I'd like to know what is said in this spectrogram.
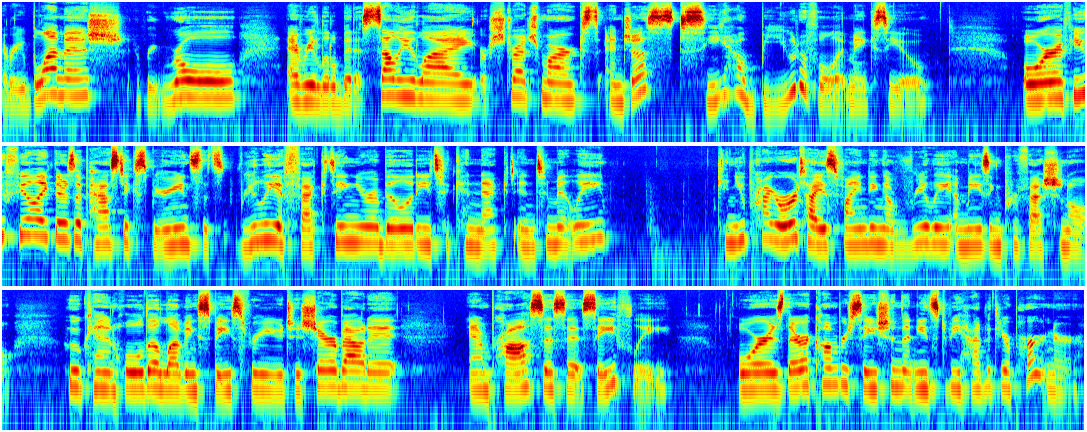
every blemish, every roll, every little bit of cellulite or stretch marks, and just see how beautiful it makes you. Or if you feel like there's a past experience that's really affecting your ability to connect intimately, can you prioritize finding a really amazing professional who can hold a loving space for you to share about it and process it safely? Or is there a conversation that needs to be had with your partner?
